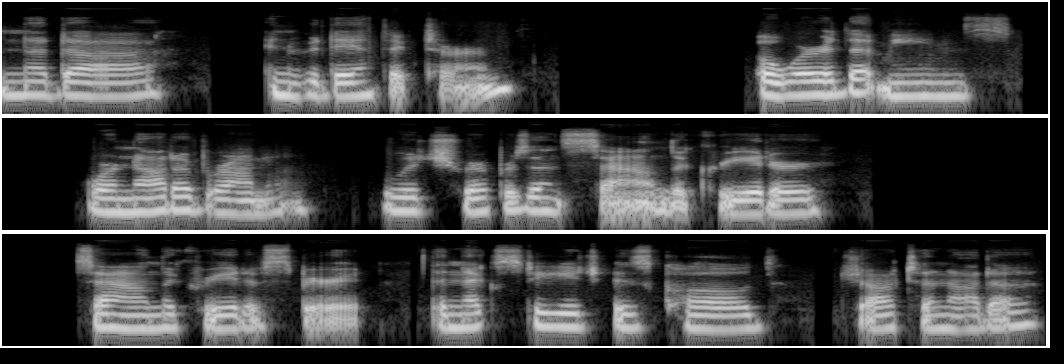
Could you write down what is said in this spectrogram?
nada in Vedantic term, a word that means or nada Brahma, which represents sound, the creator, sound, the creative spirit. The next stage is called Jatanada,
